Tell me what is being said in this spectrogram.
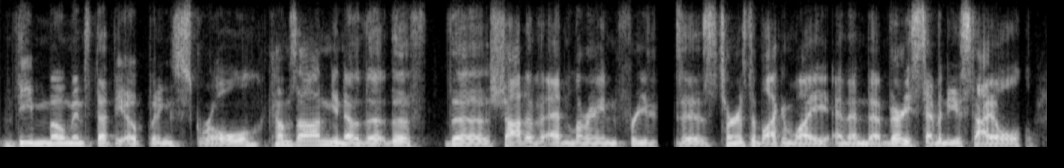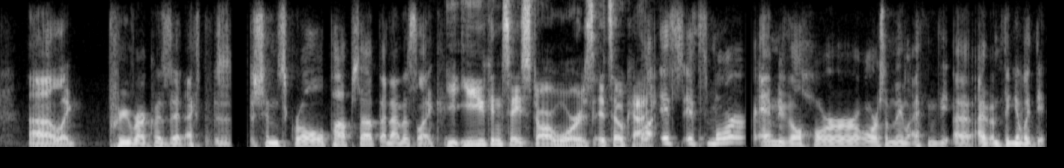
the moment that the opening scroll comes on. You know, the the the shot of Ed and Lorraine freezes, turns to black and white, and then the very 70s style, uh, like prerequisite exposition scroll pops up, and I was like, Y- you can say Star Wars. It's okay. well, it's it's more Amityville horror or something. I think the uh, I'm thinking of like the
